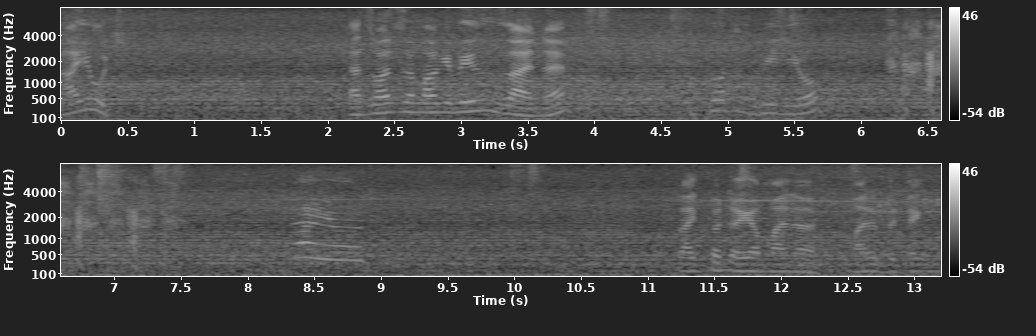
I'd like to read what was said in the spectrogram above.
Na gut. Das soll es mal gewesen sein, ne? Ein kurzes Video. Na gut. Vielleicht könnt ihr ja meine, meine Bedenken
